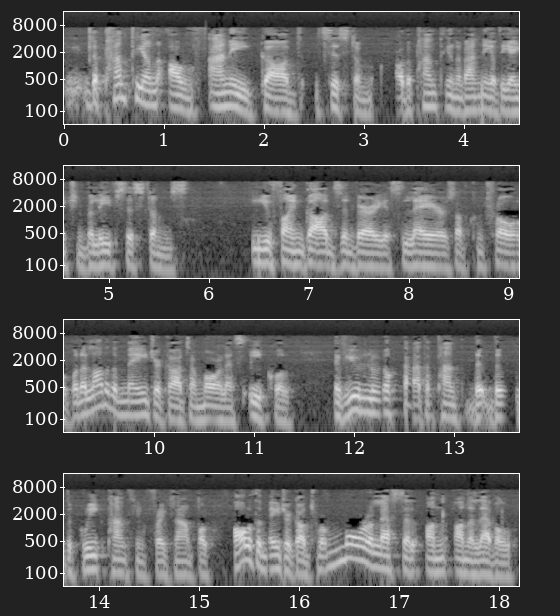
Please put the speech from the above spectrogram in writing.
the pantheon of any god system or the pantheon of any of the ancient belief systems, you find gods in various layers of control, but a lot of the major gods are more or less equal. If you look at the, pan- the, the, the Greek pantheon, for example, all of the major gods were more or less on, on a level,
